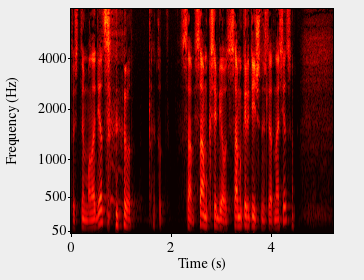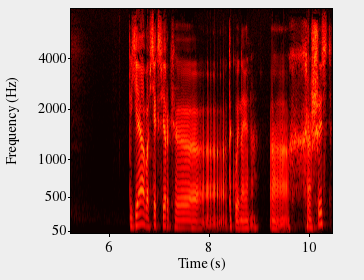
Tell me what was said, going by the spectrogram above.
То есть ты молодец, вот так вот, сам, сам к себе, вот самокритично, если относиться? Я во всех сферах э, такой, наверное, э, хорошист.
